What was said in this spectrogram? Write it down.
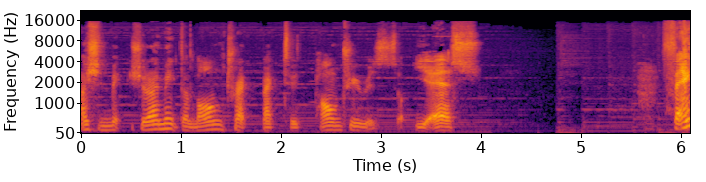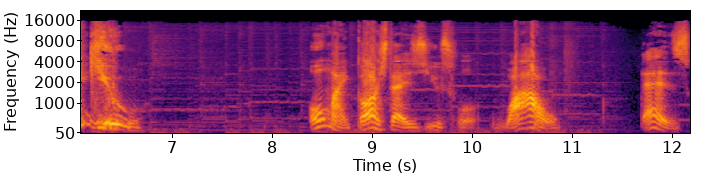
I should make. Should I make the long trek back to Palm Tree Resort? Yes. Thank you. Oh my gosh, that is useful. Wow, that is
